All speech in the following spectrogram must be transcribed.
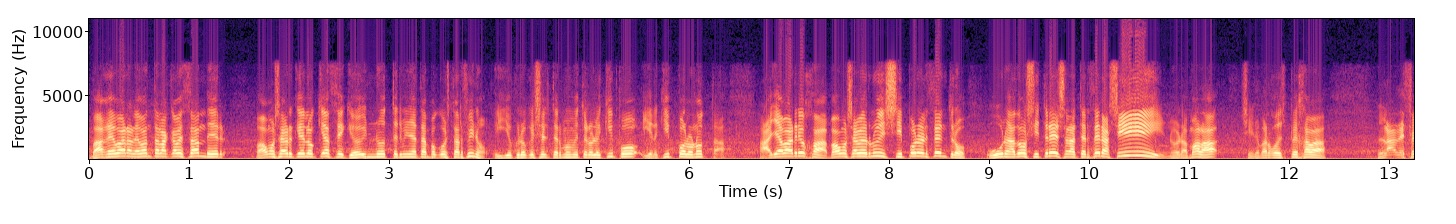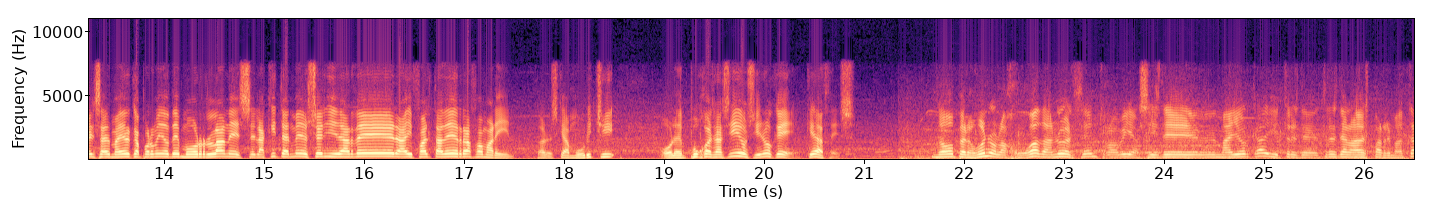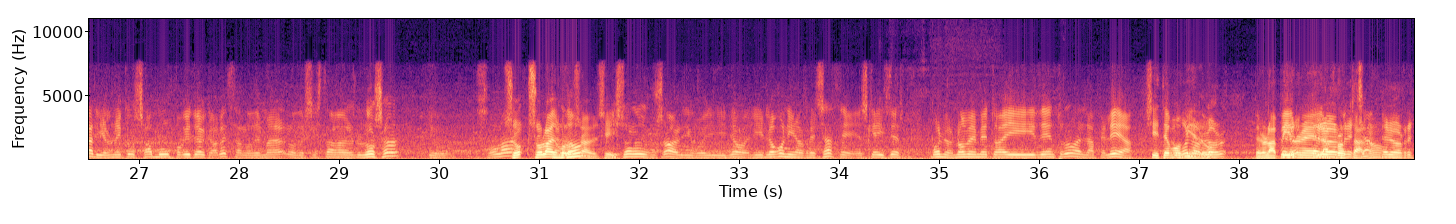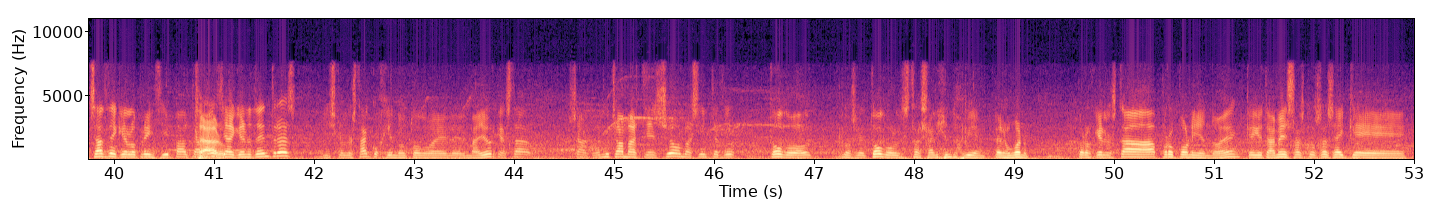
Va Guevara, levanta la cabeza Ander. Vamos a ver qué es lo que hace, que hoy no termina tampoco estar fino. Y yo creo que es el termómetro del equipo y el equipo lo nota. Allá va Rioja. Vamos a ver Luis si pone el centro. Una, dos y tres. A la tercera sí. No era mala. Sin embargo, despejaba la defensa del Mallorca por medio de Morlanes. Se la quita en medio Sergi Darder. Hay falta de Rafa Marín. Claro, es que a Murici o le empujas así o si no, ¿qué? ¿Qué haces? No, pero bueno, la jugada, ¿no? El centro había seis del Mallorca y tres de, tres de la para rematar. Y el único Samu un poquito de cabeza, lo demás, lo de si está Losa, digo, sola. So- sola Gorosabel, sí. Y solo Gorosabel, digo, y, no, y luego ni el rechace. Es que dices, bueno, no me meto ahí dentro en la pelea. Sí, tengo Pero bueno, miedo. Pero la pillo en la frontal, ¿no? Pero el rechace, que es lo principal también, Claro. ya que no te entras, y es que lo está cogiendo todo el, el Mallorca. Está, o sea, con mucha más tensión, más intención, todo, no sé, todo le está saliendo bien. Pero bueno, pero que lo está proponiendo, ¿eh? que también esas cosas hay que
